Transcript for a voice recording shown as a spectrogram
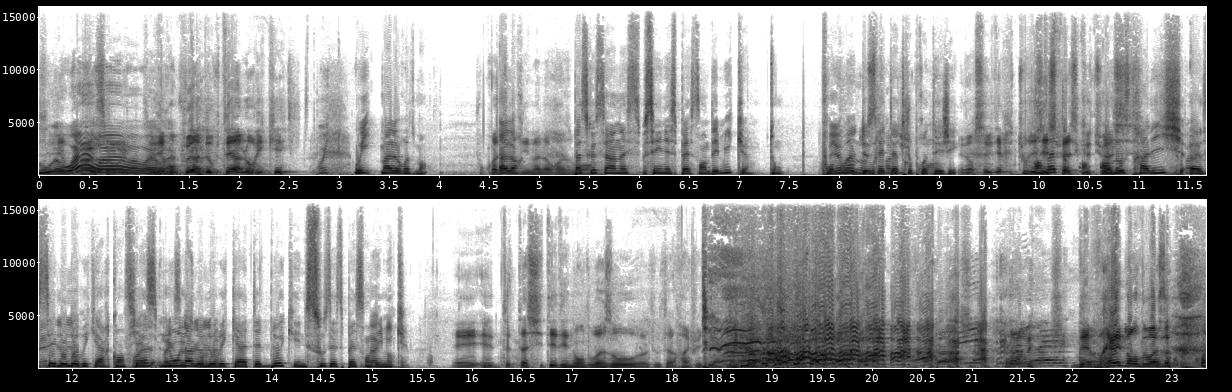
Ouais, ouais, Ah, c'est ouais, ouais, C'est-à-dire qu'on peut adopter un loriquet? Oui, malheureusement. Pourquoi Alors, tu dis malheureusement? Parce que c'est un es- c'est une espèce endémique. Donc, pour nous, a elle devrait Australie, être protégée. Donc ça veut dire que toutes les En fait, espèces que tu en, as. en Australie, euh, c'est mêmes. le loriquet arc-en-ciel. Ouais, Nous, on a le loriquet à tête bleue qui est une sous-espèce endémique. Et tu as cité des noms d'oiseaux euh, tout à l'heure. Enfin, je veux dire. Des vrais noms d'oiseaux.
